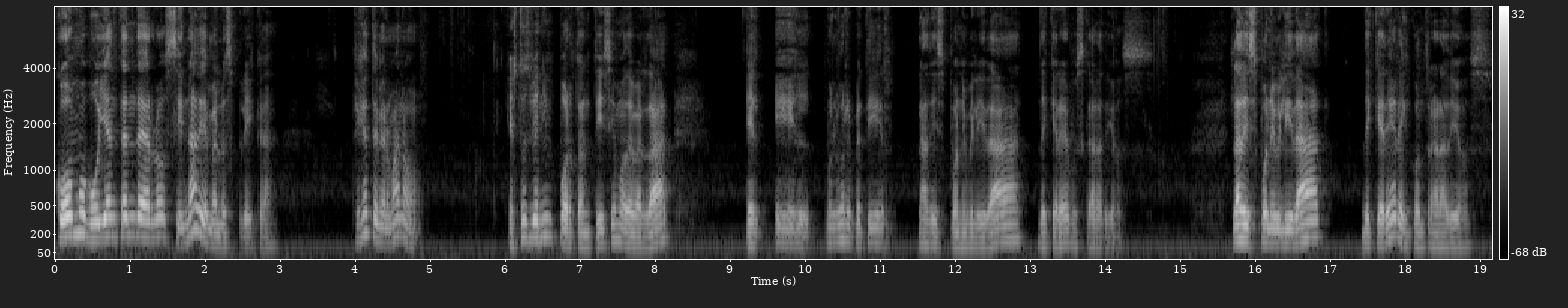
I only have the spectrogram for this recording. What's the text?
¿Cómo voy a entenderlo si nadie me lo explica? Fíjate, mi hermano, esto es bien importantísimo, de verdad. El, el, vuelvo a repetir, la disponibilidad de querer buscar a Dios. La disponibilidad de querer encontrar a Dios.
